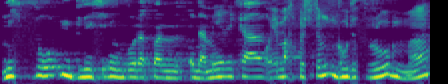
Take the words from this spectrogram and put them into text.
nicht so üblich irgendwo, dass man in Amerika Oh, ihr macht bestimmt ein gutes Ruben, ne?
